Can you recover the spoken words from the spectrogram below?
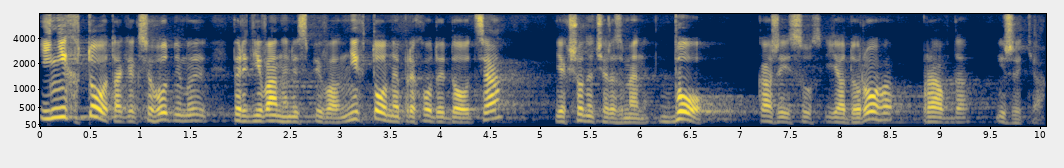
І ніхто, так як сьогодні ми перед Євангелієм співали, ніхто не приходить до Отця, якщо не через мене. Бо, каже Ісус, я дорога, правда і життя.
